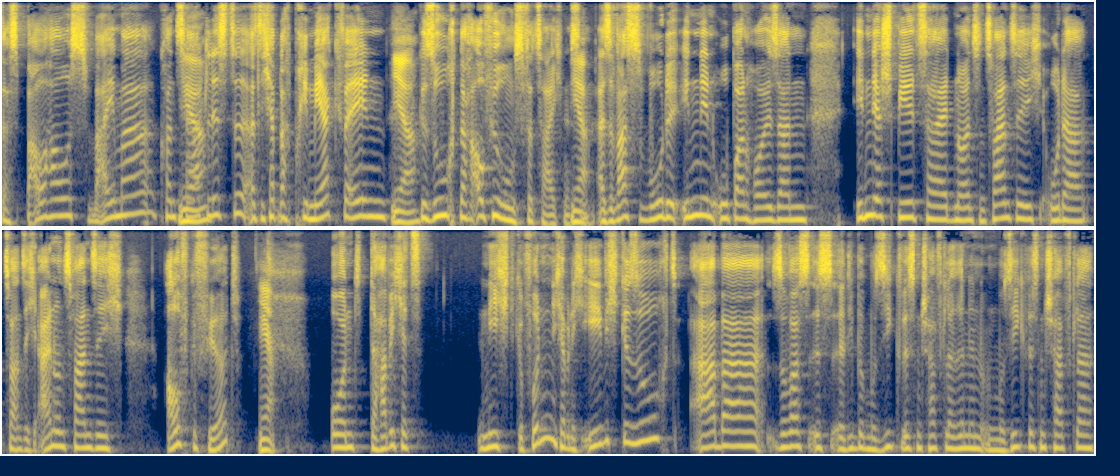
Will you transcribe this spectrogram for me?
das Bauhaus Weimar Konzertliste. Also ich habe nach Primärquellen Ja. gesucht, nach Aufführungsverzeichnissen. Ja. Also was wurde in den Opernhäusern in der Spielzeit 1920 oder 2021 aufgeführt? Ja. Und da habe ich jetzt nicht gefunden, ich habe nicht ewig gesucht, aber sowas ist, äh, liebe Musikwissenschaftlerinnen und Musikwissenschaftler,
